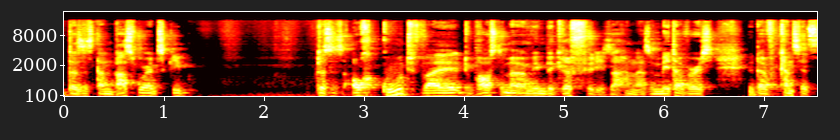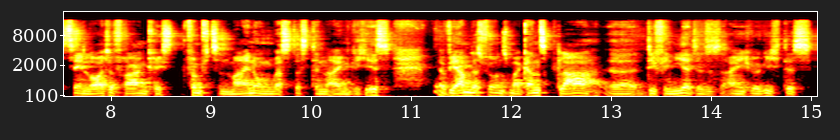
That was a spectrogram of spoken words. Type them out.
dass es dann Buzzwords gibt, das ist auch gut, weil du brauchst immer irgendwie einen Begriff für die Sachen. Also Metaverse, da kannst du jetzt zehn Leute fragen, kriegst 15 Meinungen, was das denn eigentlich ist. Wir haben das für uns mal ganz klar äh, definiert. Das ist eigentlich wirklich das,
